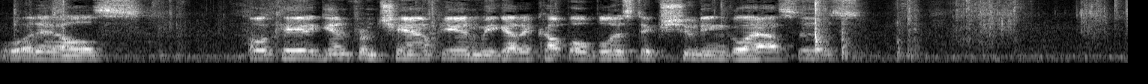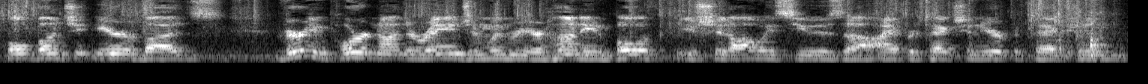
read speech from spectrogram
What else? Okay, again from Champion, we got a couple ballistic shooting glasses. Whole bunch of earbuds. Very important on the range and when you're hunting, both you should always use uh, eye protection, ear protection.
